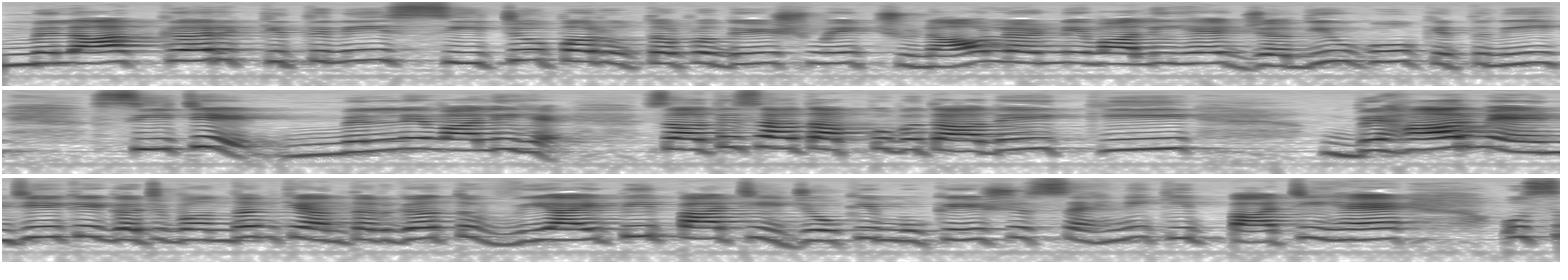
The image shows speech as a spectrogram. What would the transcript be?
मिलाकर कितनी सीटों पर उत्तर प्रदेश में चुनाव लड़ने वाली है, जदयू को कितनी सीटें मिलने वाली है साथ ही साथ आपको बता दें कि बिहार में एनडीए के गठबंधन के अंतर्गत वीआईपी पार्टी, जो कि मुकेश सहनी की पार्टी है, उस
